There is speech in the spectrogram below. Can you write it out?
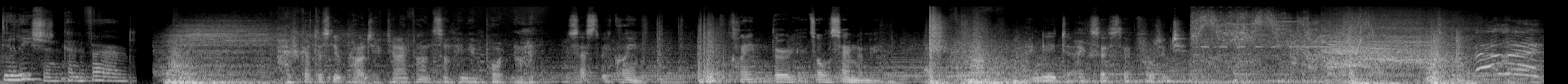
Deletion confirmed. I've got this new project and I found something important on it. This has to be clean. Clean, dirty, it's all the same to me. I need to access that footage. Ellen!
